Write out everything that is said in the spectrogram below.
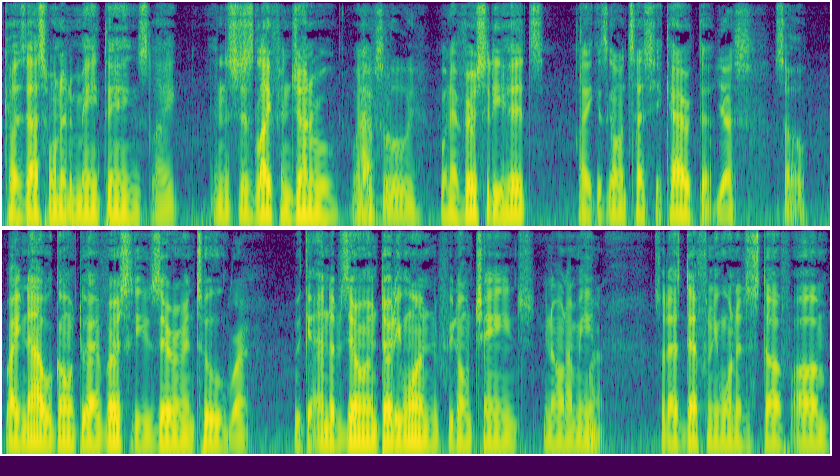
because that's one of the main things like and it's just life in general when Absolutely. when adversity hits like it's going to test your character Yes. so right now we're going through adversity 0 and 2 Right. we could end up 0 and 31 if we don't change you know what i mean Right. so that's definitely one of the stuff um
